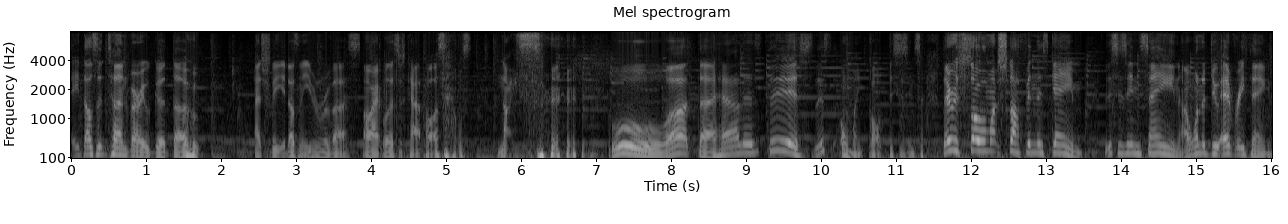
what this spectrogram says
it doesn't turn very good, though. Actually, it doesn't even reverse. All right, well, let's just catapult ourselves. Nice. Ooh, what the hell is this? This, oh my god, this is insane. There is so much stuff in this game. This is insane. I want to do everything.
